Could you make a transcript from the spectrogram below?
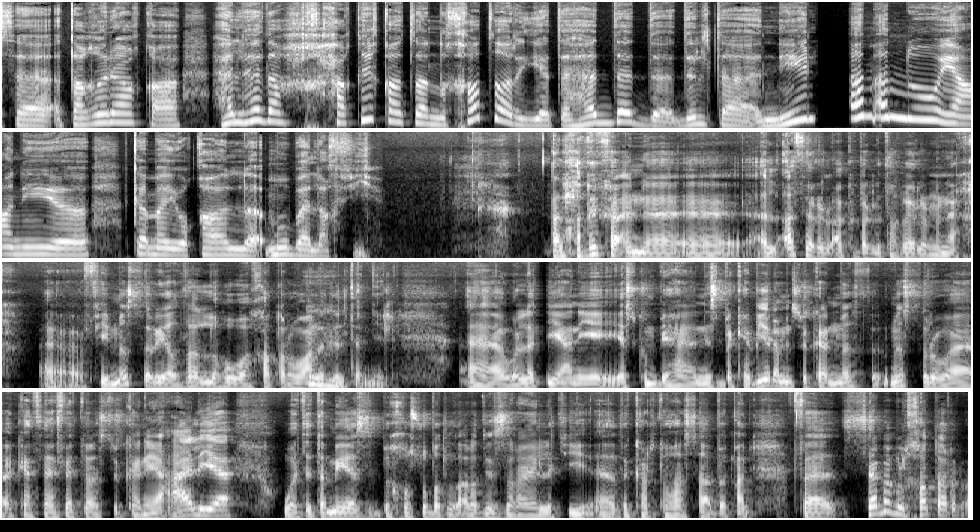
ستغرق؟ هل هذا حقيقة خطر يتهدد دلتا النيل أم أنه يعني كما يقال مبالغ فيه؟ الحقيقة أن آه، الأثر الأكبر لتغير المناخ آه، في مصر يظل هو خطره على دلتا النيل آه، والتي يعني يسكن بها نسبة كبيرة من سكان مصر وكثافتها السكانية عالية وتتميز بخصوبة الأراضي الزراعية التي ذكرتها سابقا. فسبب الخطر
